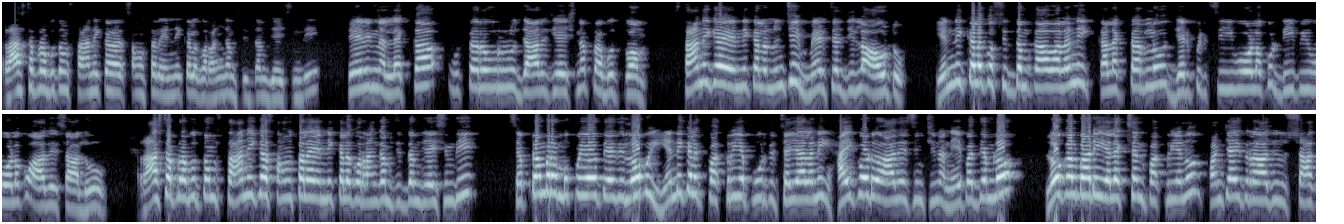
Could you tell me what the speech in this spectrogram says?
రాష్ట్ర ప్రభుత్వం స్థానిక సంస్థల ఎన్నికలకు రంగం సిద్ధం చేసింది. తేలిన లెక్క ఉత్తర్వులు జారీ చేసిన ప్రభుత్వం. స్థానిక ఎన్నికల నుంచి మేడ్చల్ జిల్లా అవుట్. ఎన్నికలకు సిద్ధం కావాలని కలెక్టర్లు జడ్పీ సిఇఓలకు డిపిఓలకు ఆదేశాలు. రాష్ట్ర ప్రభుత్వం స్థానిక సంస్థల ఎన్నికలకు రంగం సిద్ధం చేసింది. సెప్టెంబర్ ముప్పైవ తేదీలోపు ఎన్నికల ప్రక్రియ పూర్తి చేయాలని హైకోర్టు ఆదేశించిన నేపథ్యంలో లోకల్ బాడీ ఎలక్షన్ ప్రక్రియను పంచాయతీరాజు శాఖ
